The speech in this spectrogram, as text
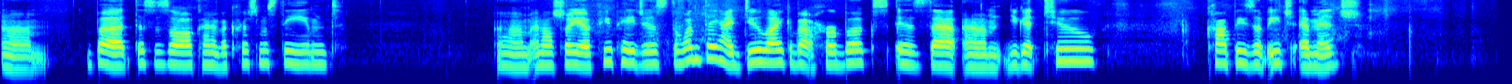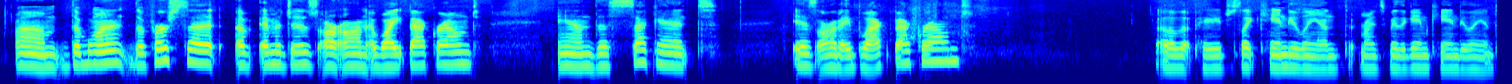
Um, but this is all kind of a Christmas themed. Um, and I'll show you a few pages. The one thing I do like about her books is that um, you get two copies of each image. Um, the one, the first set of images are on a white background, and the second is on a black background. I love that page. It's like Candyland. It reminds me of the game Candyland.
